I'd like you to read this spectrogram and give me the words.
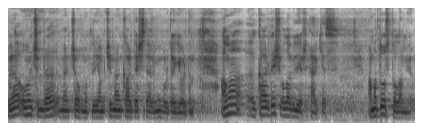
Ve onun için de ben çok mutluyum ki ben kardeşlerimi burada gördüm. Ama e, kardeş olabilir herkes. Ama dost olamıyor.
